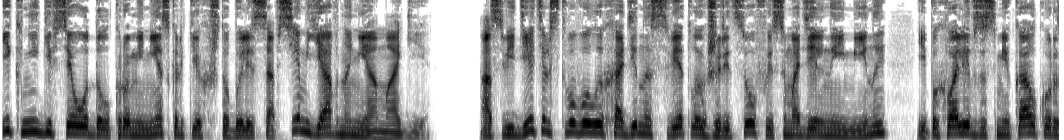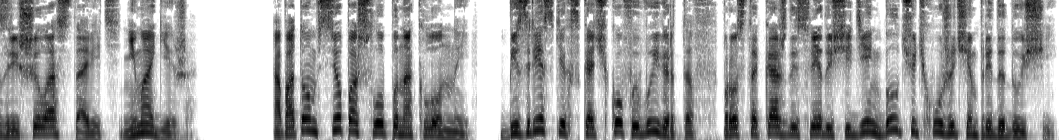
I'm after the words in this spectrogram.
И книги все отдал, кроме нескольких, что были совсем явно не о магии. А свидетельствовал их один из светлых жрецов и самодельные мины, и, похвалив за смекалку, разрешил оставить, не магия же. А потом все пошло по наклонной, без резких скачков и вывертов, просто каждый следующий день был чуть хуже, чем предыдущий.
